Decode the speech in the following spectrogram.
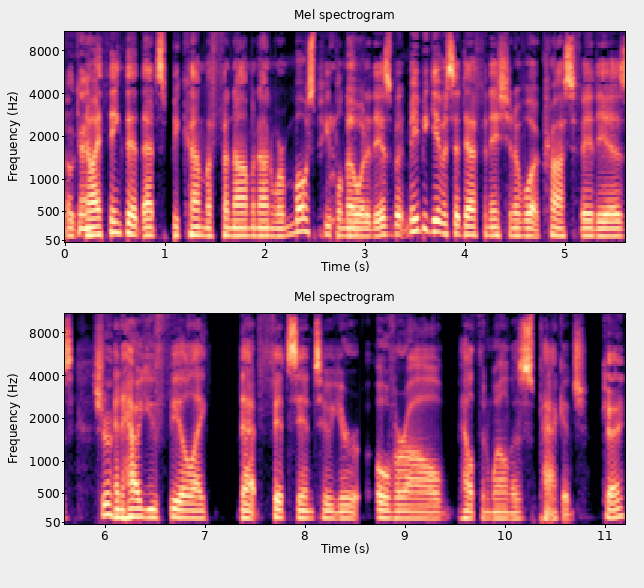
Okay. Now, I think that that's become a phenomenon where most people know what it is, but maybe give us a definition of what CrossFit is sure. and how you feel like that fits into your overall health and wellness package. Okay.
